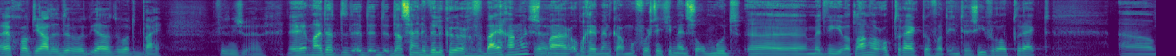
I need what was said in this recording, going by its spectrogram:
ja, god, ja, dat, dat- ja, dat hoort erbij. Ik vind het niet zo erg. Nee, maar dat, dat, dat zijn de willekeurige voorbijgangers. Ja. Maar op een gegeven moment kan ik me voorstellen dat je mensen ontmoet eh, met wie je wat langer optrekt of wat intensiever optrekt. Ehm,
